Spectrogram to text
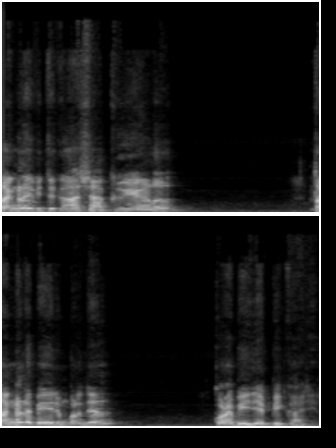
തങ്ങളെ വിറ്റ് കാശാക്കുകയാണ് തങ്ങളുടെ പേരും പറഞ്ഞ് കുറെ ബി ജെ പിക്കാർ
